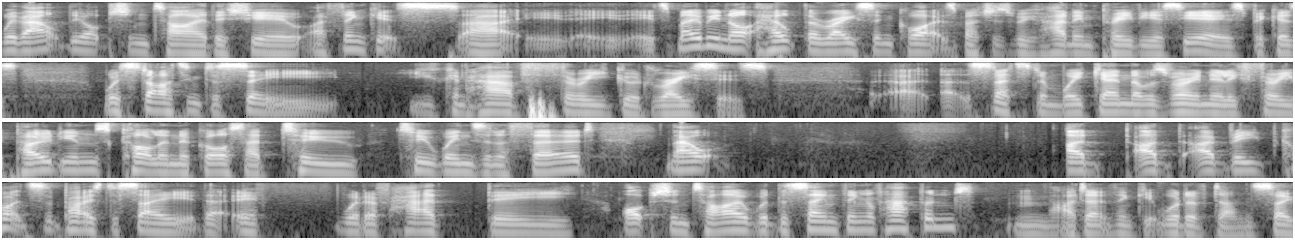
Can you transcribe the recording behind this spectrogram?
without the option tyre this year. I think it's uh, it's maybe not helped the racing quite as much as we've had in previous years because we're starting to see you can have three good races. Uh, at Snetterton weekend, there was very nearly three podiums. Colin, of course, had two two wins and a third. Now, I'd, I'd, I'd be quite surprised to say that if would have had the option tyre, would the same thing have happened? Mm, I don't think it would have done. So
